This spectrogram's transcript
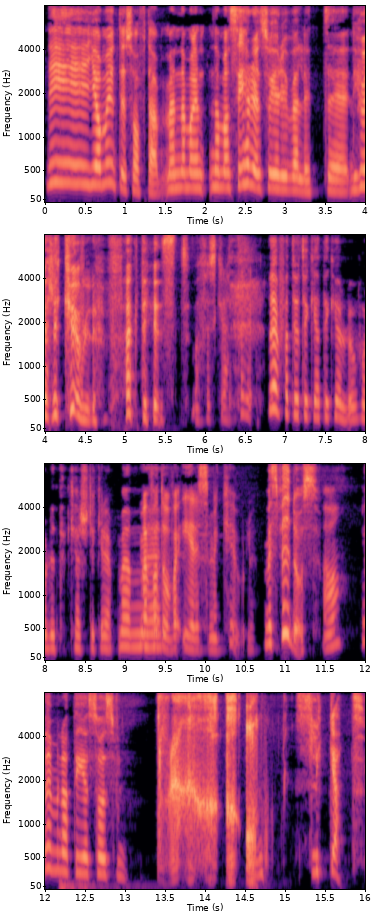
det gör man ju inte så ofta, men när man, när man ser det så är det ju väldigt, eh, det är väldigt kul faktiskt. Varför skrattar du? Nej, för att jag tycker att det är kul. Du borde kanske tycka det. Men, Men eh, vad då? vad är det som är kul? Med Speedos? Ja. Nej, men att det är så slickat.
